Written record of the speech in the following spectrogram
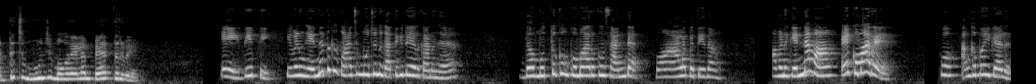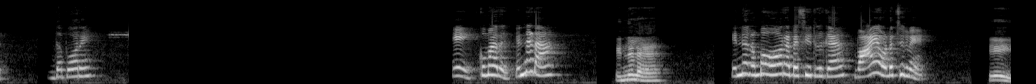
அடிச்சு மூஞ்சி முகரையெல்லாம் பேத்துருவேன். ஏய் தீப்தி இவனுங்க என்னத்துக்கு காய்ச்சி மூச்சுன்னு கத்திக்கிட்டே இருக்கானுங்க? இந்த முத்துக்கும் குமாருக்கும் சண்டை. உன் ஆளை பத்தி தான் அவனுக்கு என்னவா ஏய் குமாரே! போ அங்க போய் கேளு. இந்த போறேன். ஏய் குமாரு என்னடா? என்னல? என்ன ரொம்ப ஓவரா பேசிட்டு இருக்க? வாயை உடைச்சிருவேன். ஏய்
